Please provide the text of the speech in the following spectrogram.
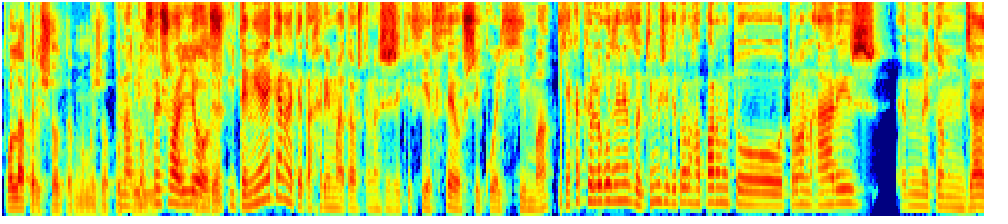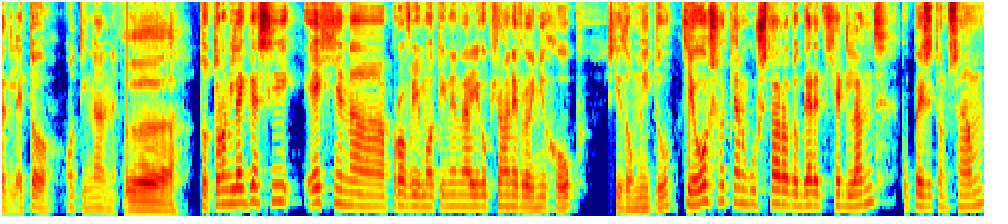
πολλά περισσότερα νομίζω από Να ό,τι το θέσω αλλιώς. είχε. Η ταινία έκανε αρκετά χρήματα ώστε να συζητηθεί ευθέως sequel χήμα. Για κάποιο λόγο δεν ευδοκίμησε και τώρα θα πάρουμε το Tron Ares ε, με τον Jared Leto, ό,τι να είναι. Ε, Το Tron Legacy έχει ένα πρόβλημα ότι είναι ένα λίγο πιο άνευρο New Hope στη δομή του. Και όσο και αν γουστάρω τον Garrett Headland που παίζει τον Sam.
